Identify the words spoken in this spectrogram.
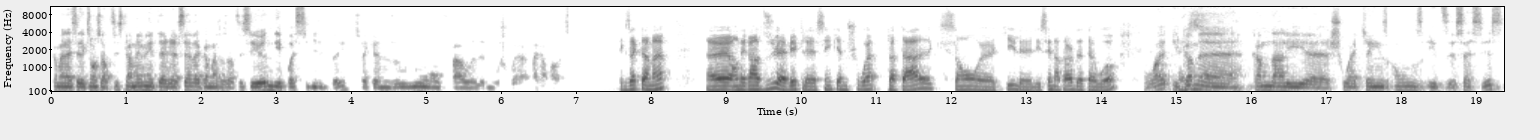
comment la sélection est sortie. C'est quand même intéressant là, comment ça sorti. C'est une des possibilités. Ça fait que nous, nous, on vous parle de nos choix par rapport à ça. Exactement. On est rendu avec le cinquième choix total, qui sont qui est le- les sénateurs d'Ottawa. Oui, puis comme, comme dans les choix 15, 11 et 10 à 6,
